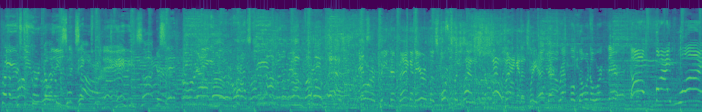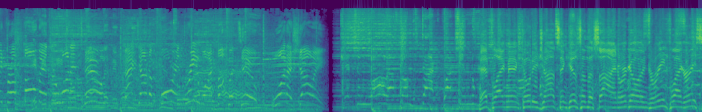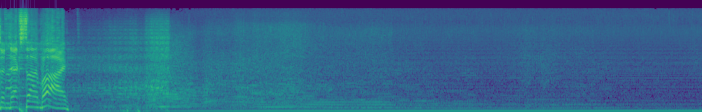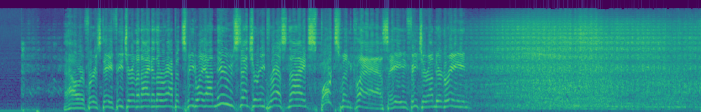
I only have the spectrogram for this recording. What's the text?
for the Prosper Gordy Six R. Amy Songer. Or beating and banging here in the sportsman class. Still banging as we head down. Rempel going to work there. Oh, five wide for a moment through one and two. Back down to four and three wide off of two. What a showing. Head flagman Cody Johnson gives them the sign. We're going green flag racing next time by. Our first day feature of the night of the Rapid Speedway on New Century Press Night Sportsman Class, a feature under green.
